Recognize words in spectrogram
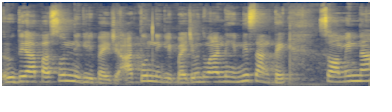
हृदयापासून निघली पाहिजे आतून निघली पाहिजे. मी तुम्हाला नेहमी सांगते स्वामींना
